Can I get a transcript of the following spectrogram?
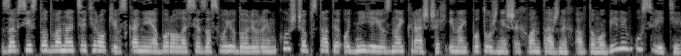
За всі 112 років Scania боролася за свою долю ринку, щоб стати однією з найкращих і найпотужніших вантажних автомобілів у світі.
